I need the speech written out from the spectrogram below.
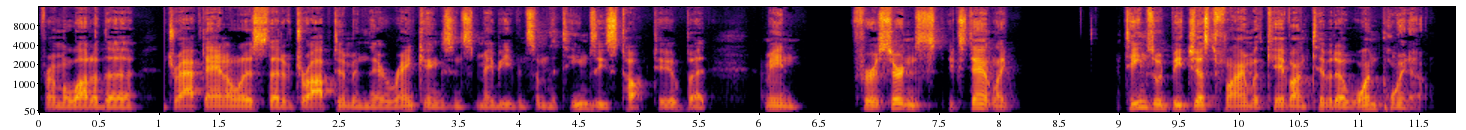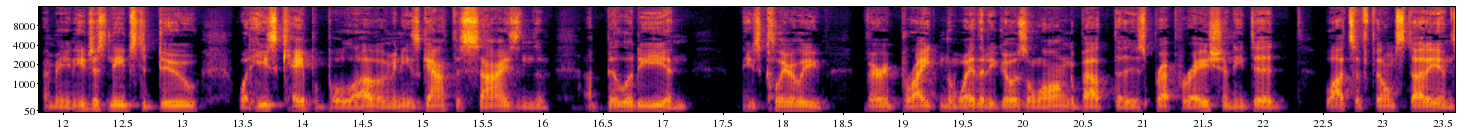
from a lot of the draft analysts that have dropped him in their rankings and maybe even some of the teams he's talked to. But I mean, for a certain extent, like teams would be just fine with Kayvon Thibodeaux 1.0. I mean, he just needs to do what he's capable of. I mean, he's got the size and the ability, and he's clearly very bright in the way that he goes along about the, his preparation. He did lots of film study and,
